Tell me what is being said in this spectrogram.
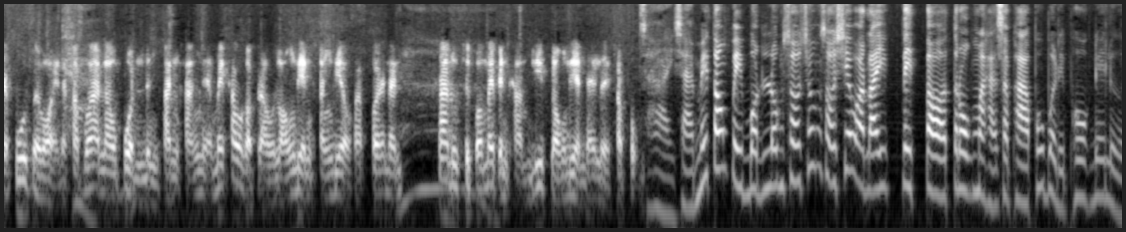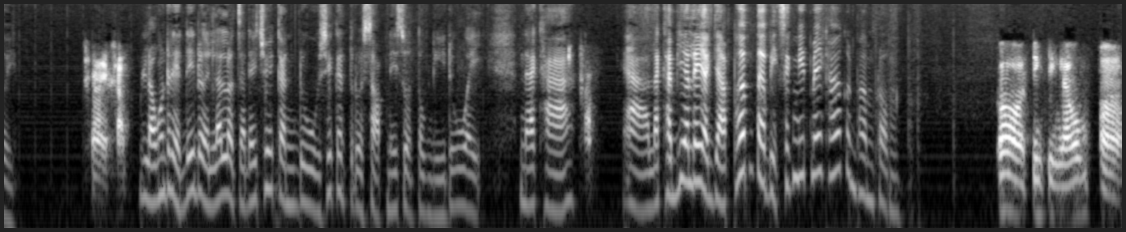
จะพูดบ่อยๆนะครับว่าเราบ่น1,000ครั้งเนี่ยไม่เท่ากับเราร้องเรียนครั้งเดียวครับเพราะฉะนั้นถ้ารู้สึกว่าไม่เป็นธรรมรีบร้องเรียนได้เลยครับผมใช่ใช่ไม่ต้องไปบ่นลงโซเชียลโซเชียลอะไร ติดต่อตรงมาหาสภาผู้บริโภคได้เลยใช่ครับร้องเรียนได้เลยแล้วเราจะได้ช่วยกันดูช่วยกันตรวจสอบในส่วนตรงนี้ด้วยนะคะครับอ่าแล้วค่ะพี่อะไรอยากอยากเพิ่มเติมอีกสักนิดไหมคะคุณพรหมพรหมก็จริง ๆ แล้วเอ่อ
